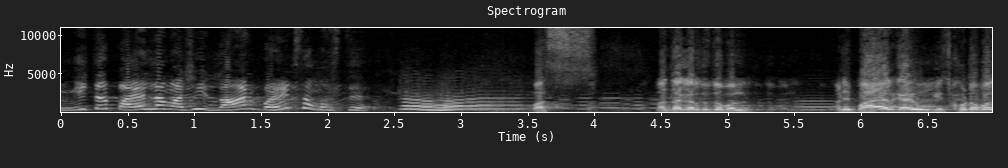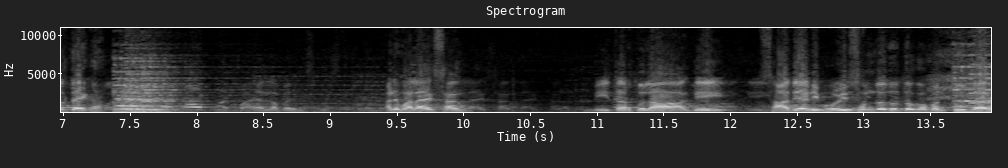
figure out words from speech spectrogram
मी तर पायलला माझी लहान बहीण समजते. बस. बंद कर तुझं बोल. आणि पायल काय उगीच खोटं बोलताय का? पायाला बहीण समजते. आणि मला एक सांग मी तर तुला अगदी साधी आणि भोळी समजत होतो का पण तू तर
